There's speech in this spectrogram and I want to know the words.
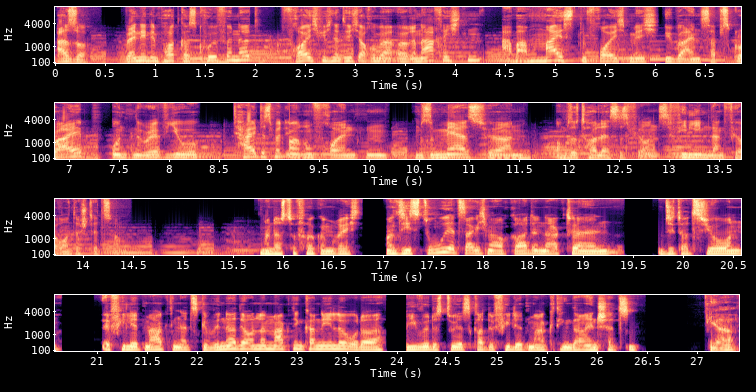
Also, wenn ihr den Podcast cool findet, freue ich mich natürlich auch über eure Nachrichten, aber am meisten freue ich mich über einen Subscribe und eine Review. Teilt es mit euren Freunden. Umso mehr es hören, umso toller ist es für uns. Vielen lieben Dank für eure Unterstützung. Und da hast du vollkommen recht. Und siehst du jetzt, sage ich mal, auch gerade in der aktuellen Situation Affiliate Marketing als Gewinner der Online-Marketing-Kanäle oder wie würdest du jetzt gerade Affiliate Marketing da einschätzen? Ja,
